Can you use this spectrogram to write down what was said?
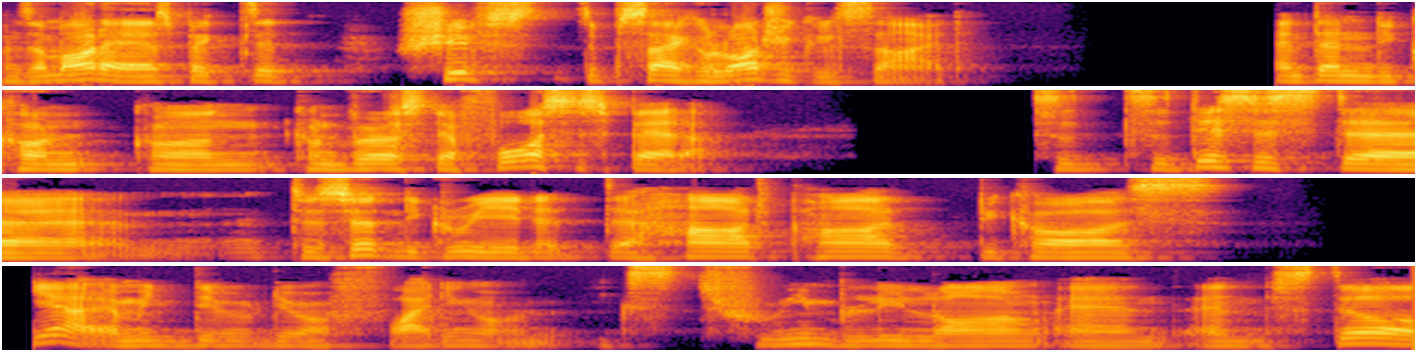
And some other aspects that shifts the psychological side, and then they con, con converse their forces better so, so this is the to a certain degree the, the hard part because yeah i mean they, they were fighting on extremely long and and still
